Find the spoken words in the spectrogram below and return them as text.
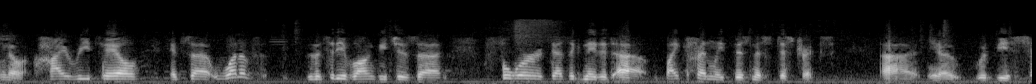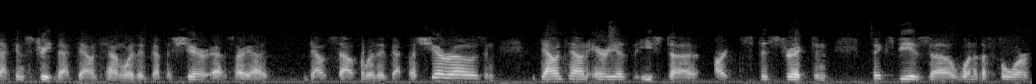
you know high retail. It's uh, one of the city of Long Beach's uh, four designated uh, bike-friendly business districts. Uh, you know, would be Second Street, that downtown where they've got the share. Uh, sorry, uh, down south where they've got the Sharrows and downtown areas, the East uh, Arts District, and Bixby is uh, one of the four.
